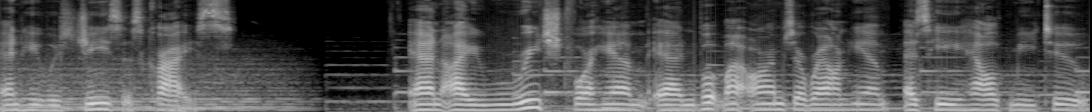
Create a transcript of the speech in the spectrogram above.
and he was Jesus Christ. And I reached for him and put my arms around him as he held me too.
